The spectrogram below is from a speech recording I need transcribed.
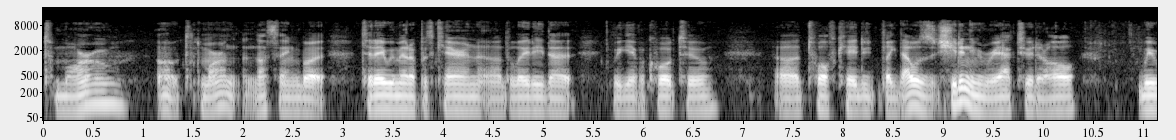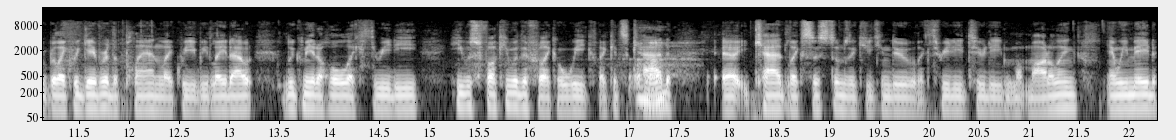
Tomorrow? Oh, tomorrow nothing. But today we met up with Karen, uh, the lady that we gave a quote to. Uh, 12k. Dude, like that was she didn't even react to it at all. We were like we gave her the plan. Like we we laid out. Luke made a whole like 3D. He was fucking with it for like a week. Like it's Uh-huh. CAD, uh, CAD like systems. Like you can do like 3D, 2D modeling. And we made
